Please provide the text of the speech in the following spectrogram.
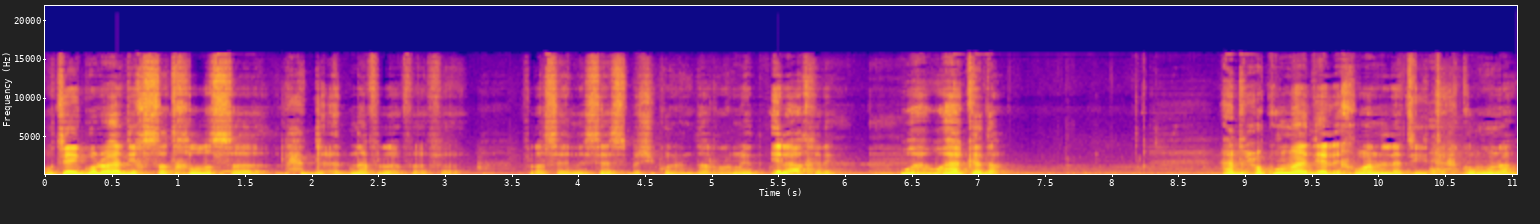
وتيقولوا هذه خصها تخلص الحد الأدنى في في في, la CNSS باش يكون عندها الرميد إلى آخره. وهكذا. هذه الحكومة هذه الإخوان التي تحكمنا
